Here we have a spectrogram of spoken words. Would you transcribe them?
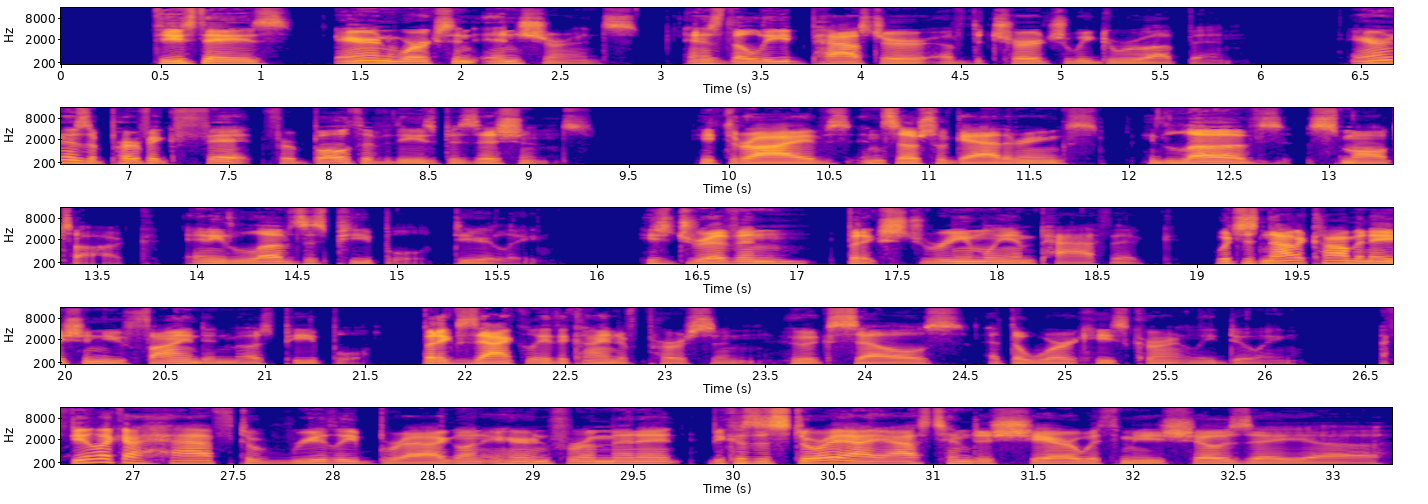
These days, Aaron works in insurance and is the lead pastor of the church we grew up in. Aaron is a perfect fit for both of these positions. He thrives in social gatherings, he loves small talk, and he loves his people dearly. He's driven, but extremely empathic, which is not a combination you find in most people, but exactly the kind of person who excels at the work he's currently doing. I feel like I have to really brag on Aaron for a minute because the story I asked him to share with me shows a uh,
